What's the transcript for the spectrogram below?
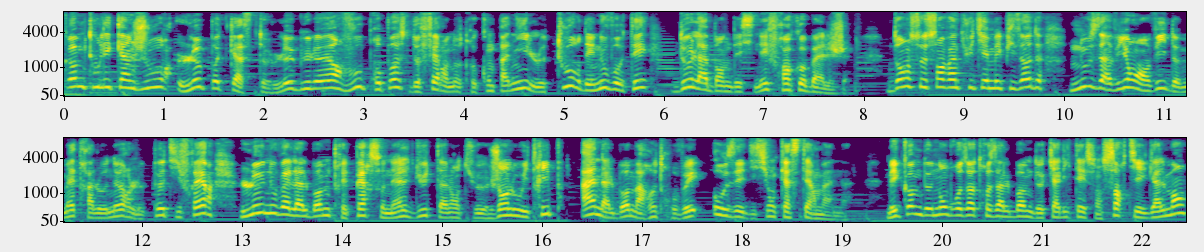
Comme tous les 15 jours, le podcast Le Buller vous propose de faire en notre compagnie le tour des nouveautés de la bande dessinée franco-belge. Dans ce 128e épisode, nous avions envie de mettre à l'honneur Le Petit Frère, le nouvel album très personnel du talentueux Jean-Louis Tripp, un album à retrouver aux éditions Casterman. Mais comme de nombreux autres albums de qualité sont sortis également,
